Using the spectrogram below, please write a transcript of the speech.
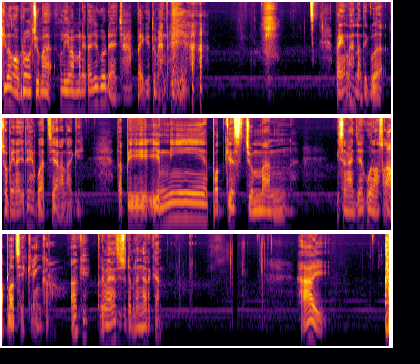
gila ngobrol cuma 5 menit aja gue udah capek gitu men pengen lah nanti gue cobain aja deh buat siaran lagi tapi ini podcast cuman iseng aja gue langsung upload sih ke Anchor Oke, terima kasih sudah mendengarkan. Hai.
